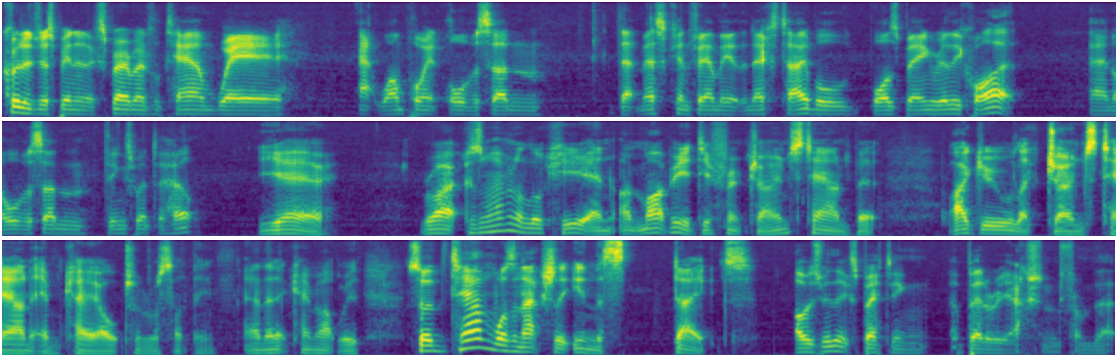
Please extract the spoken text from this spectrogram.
Could have just been an experimental town where, at one point, all of a sudden, that Mexican family at the next table was being really quiet, and all of a sudden things went to hell. Yeah. Right, because I'm having a look here, and it might be a different Jonestown, but I googled like Jonestown MK Ultra or something, and then it came up with. So the town wasn't actually in the states. I was really expecting a better reaction from that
